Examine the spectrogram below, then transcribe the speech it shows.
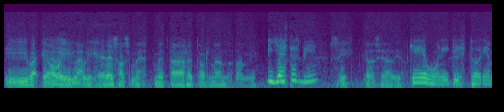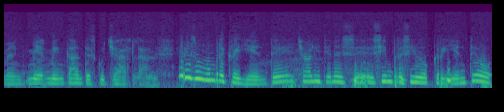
Y, iba, y, oh, y la ligereza me, me estaba retornando también. ¿Y ya estás bien? Sí, gracias a Dios. Qué bonita historia, me, me- me encanta escucharla. Sí. ¿Eres un hombre creyente, Charlie? ¿Tienes eh, siempre sido creyente o,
